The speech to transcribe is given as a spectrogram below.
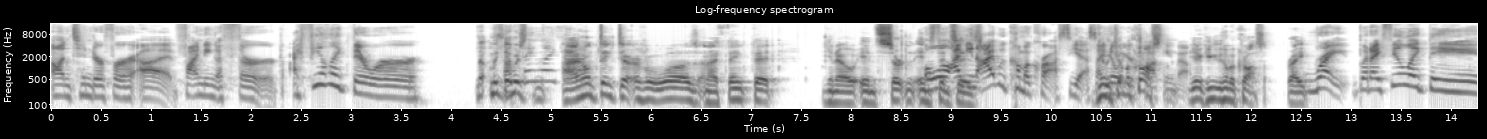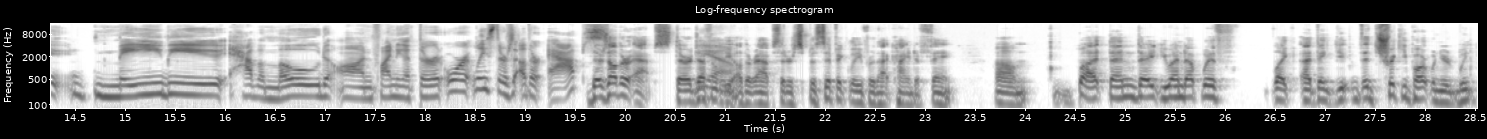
on Tinder for uh finding a third. I feel like there were No, I mean, there was, Something like I don't think there ever was. And I think that, you know, in certain Oh, instances, well, I mean, I would come across, yes, I know what you're talking them. about. Yeah, you come across them, right? Right, but I feel like they maybe have a mode on finding a third, or at least there's other apps. There's other apps. There are definitely Yeah. other apps that are specifically for that kind of thing. Um, but then they, you end up with like I think you, the tricky part when you're when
